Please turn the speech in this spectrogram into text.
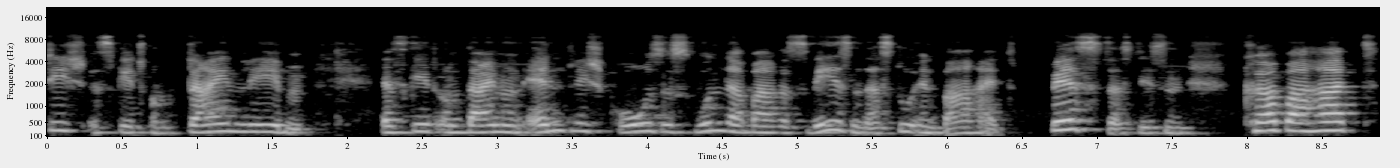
dich, es geht um dein Leben, es geht um dein unendlich großes, wunderbares Wesen, das du in Wahrheit bist, das diesen Körper hat,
